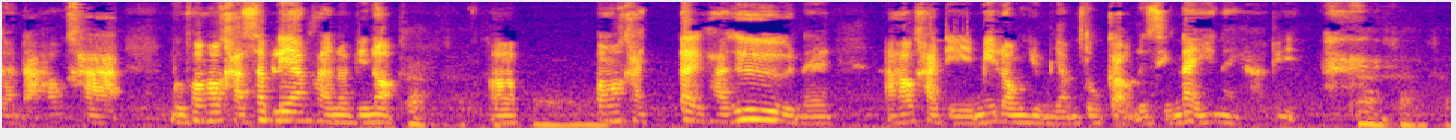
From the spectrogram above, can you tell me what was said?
ตอนดาเฮาค่ะมือพอเฮาค่ะซับเลี้ยงค่ะเนาะพี่เนาะค่ะอ่าอ๋อเพราะว่าขายไต่ค่ะคือในอ่า เขาขายดีมีลองยืมยำตัวเก่าหรือสิ่งใดที่ไหนคะพี่ค่ะค่ะค่ะ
